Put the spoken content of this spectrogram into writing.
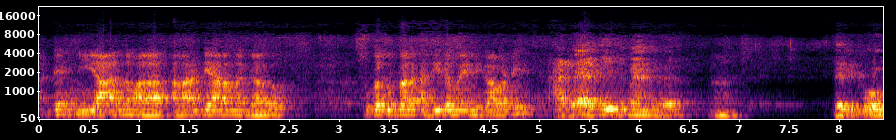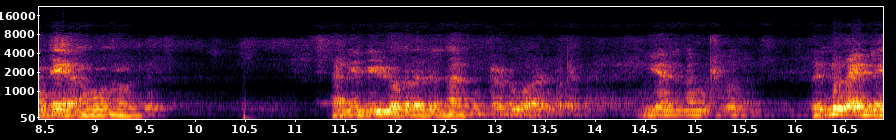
అంటే ఈ ఆనందం అలా- అలాంటి ఆనందం కాదు సుఖ దుఃఖాలకు అతీతమైంది కాబట్టి అది అతీతమైన తెలిపి ఒకటే అనుభవంలో ఉంటుంది కానీ వీడు ఒక రకంగా అనుకుంటాడు వాడు ఏ రకంగా అనుకుంటున్నారు? రెండు రైతే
